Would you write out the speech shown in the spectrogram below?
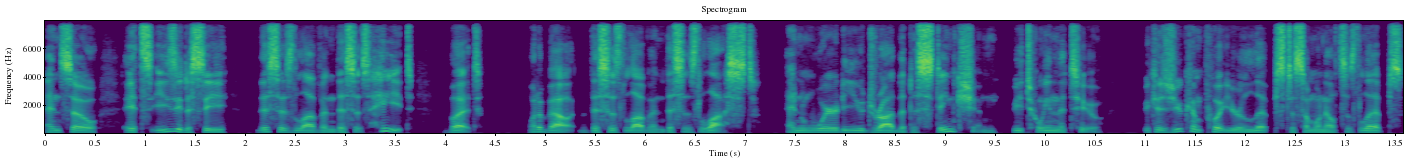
And so it's easy to see this is love and this is hate but what about this is love and this is lust? And where do you draw the distinction between the two? Because you can put your lips to someone else's lips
